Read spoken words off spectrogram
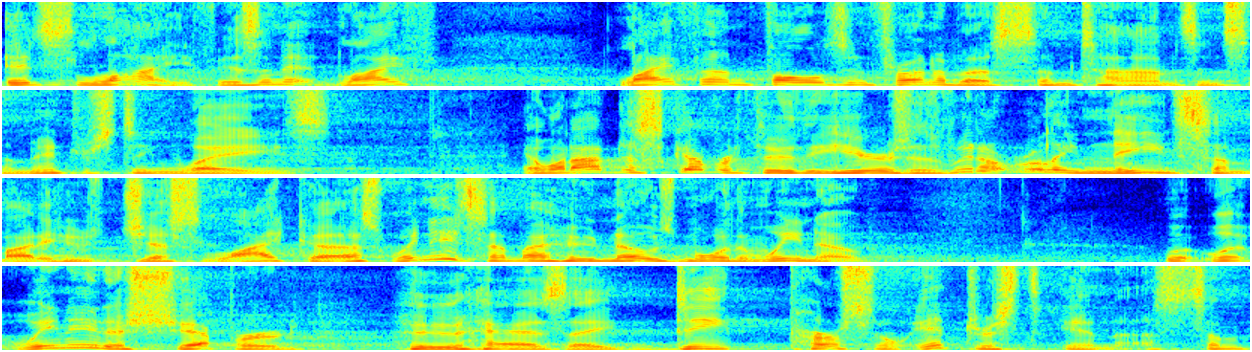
it's life, isn't it? Life, life unfolds in front of us sometimes in some interesting ways. And what I've discovered through the years is we don't really need somebody who's just like us. We need somebody who knows more than we know. We need a shepherd who has a deep personal interest in us, some,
